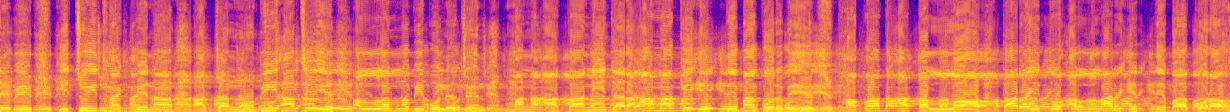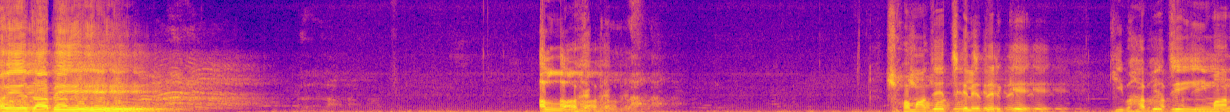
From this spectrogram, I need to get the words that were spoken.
নেবে, কিছুই থাকবে না। আর যার নবী আছে আল্লাহ নবী বলেছেন, মান আতানি, যারা আমাকে ইত্তেবা করবে, ফাকাদ আতাল্লাহ তারাই তো আল্লাহর ইত্তেবা করা হয়ে যাবে। আল্লাহ সমাজের ছেলেদেরকে কীভাবে যে ইমান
